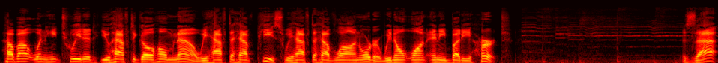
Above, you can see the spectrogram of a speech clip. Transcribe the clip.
How about when he tweeted, You have to go home now. We have to have peace. We have to have law and order. We don't want anybody hurt. Is that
